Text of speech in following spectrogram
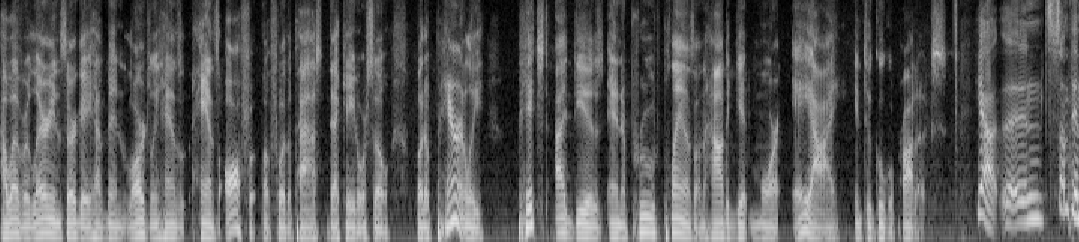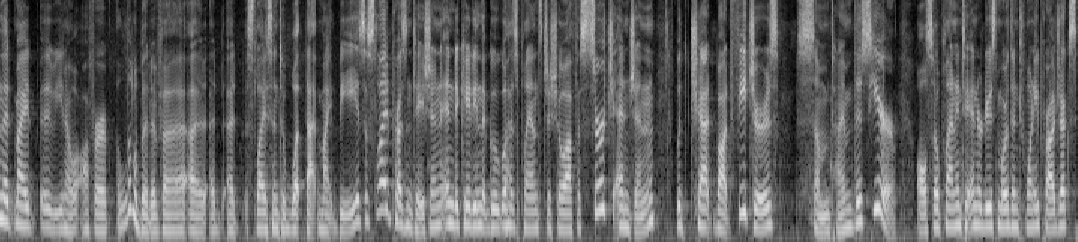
However, Larry and Sergey have been largely hands hands off for, for the past decade or so, but apparently pitched ideas and approved plans on how to get more AI into Google products. Yeah, and something that might, uh, you know, offer a little bit of a, a, a, slice into what that might be is a slide presentation indicating that Google has plans to show off a search engine with chatbot features sometime this year. Also planning to introduce more than 20 projects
